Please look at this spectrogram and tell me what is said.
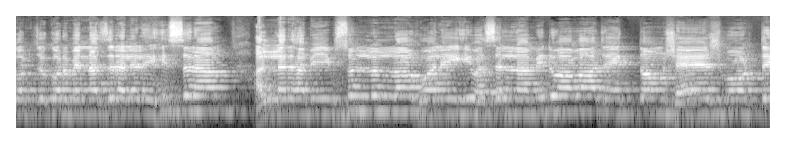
কবজ করবেন নাজর আলাইহিস সালাম। আল্লাহর হাবিব সাল্লাল্লাহু আলাইহি ওয়াসাল্লাম মৃদু একদম শেষ মুহূর্তে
